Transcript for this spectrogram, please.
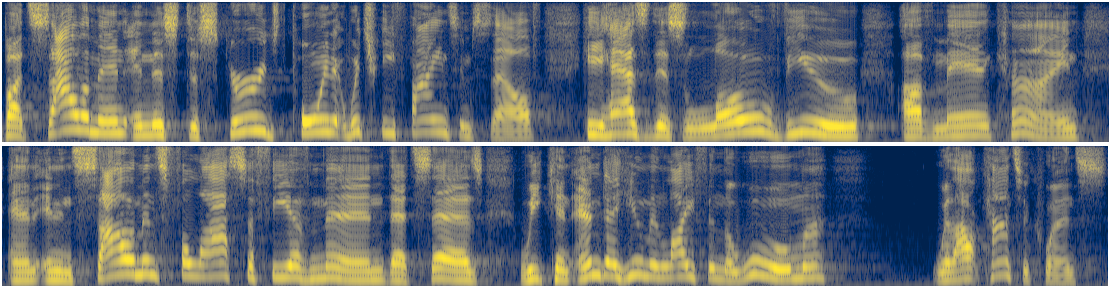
But Solomon, in this discouraged point at which he finds himself, he has this low view of mankind. And in Solomon's philosophy of men that says we can end a human life in the womb without consequence,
